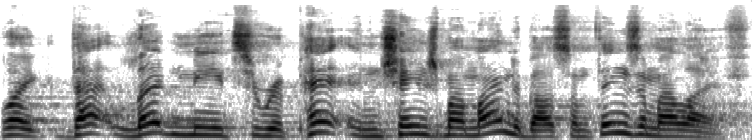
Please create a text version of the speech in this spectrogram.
like that led me to repent and change my mind about some things in my life.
